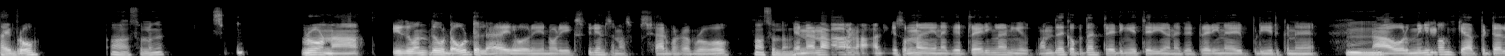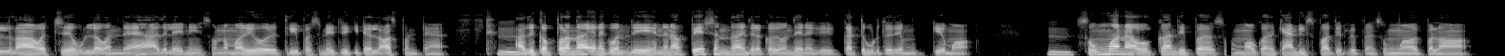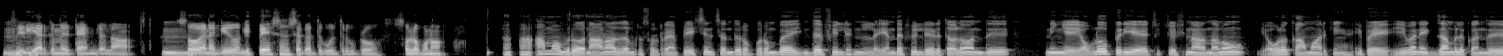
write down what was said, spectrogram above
Hi bro ஆ சொல்லுங்க. Bro நான் இது வந்து ஒரு டவுட் இல்ல. இது ஒரு என்னோட எக்ஸ்பீரியன்ஸ நான் ஷேர் பண்றேன் ப்ரோ. ஆ சொல்லுங்க. என்னன்னா, நான் நீங்க சொன்ன எனக்கு ட்ரேடிங்லாம் நீங்க வந்ததுக்கப்புறம் தான் ட்ரேடிங்கே தெரியும் எனக்கு. ட்ரேடிங்னா எப்படி இருக்குன்னு. ம், ம். நான் ஒரு மினிமம் கேபிட்டல் தான் வச்சு உள்ள வந்தேன். அதிலயே நீங்க சொன்ன மாரி ஒரு 3% கிட்ட லாஸ் பண்ணிட்டேன். ம். அதுக்கப்புறம் தான் எனக்கு வந்து என்னன்னா, பேஷன் தான் இதுல வந்து எனக்கு கத்துக் குடுத்ததே முக்கியமா. ம். சும்மா நான் உட்காந்து இப்ப சும்மா உட்காந்து கேண்டில்ஸ் பார்த்துட்டு இருப்பேன். சும்மா இப்பலாம். ஃப்ரீயா. இருக்க மாரி டைம்லலாம். ஸோ ம். எனக்கு இது வந்து பேஷன்ஸ கத்துக் குடுத்துருக்கு ப்ரோ சொல்லப்போனா. அ ஆ ஆமா ப்ரோ. நானும் அதுதான் ப்ரோ சொல்றேன். பேஷன்ஸ் வந்து ரொம்ப ரொம்ப இந்த ஃபீல்டுன்னு இல்ல. எந்த ஃபீல்டு எடுத்தாலும் வந்து நீங்க எவ்வளோ பெரிய சிச்சுவேஷனா இருந்தாலும், எவ்வளோ காமா இருக்கீங்க. இப்ப ஈவன் எக்ஸாம்பிளுக்கு வந்து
